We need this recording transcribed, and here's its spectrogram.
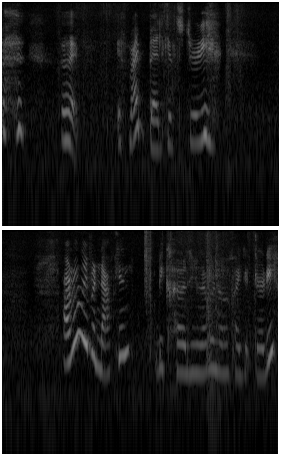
okay. If my bed gets dirty, I'm gonna leave a napkin because you never know if I get dirty.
